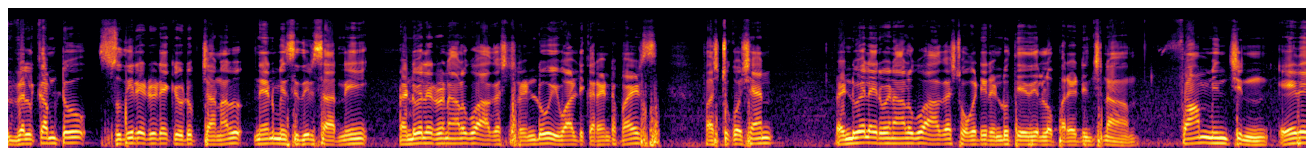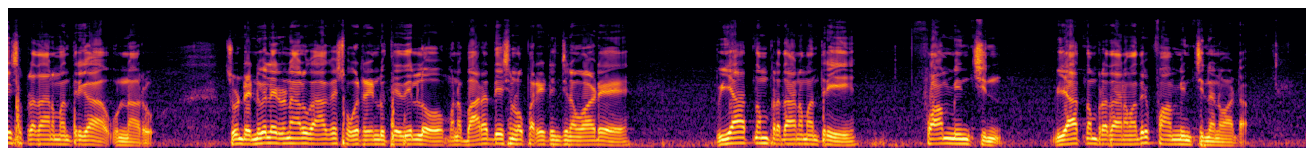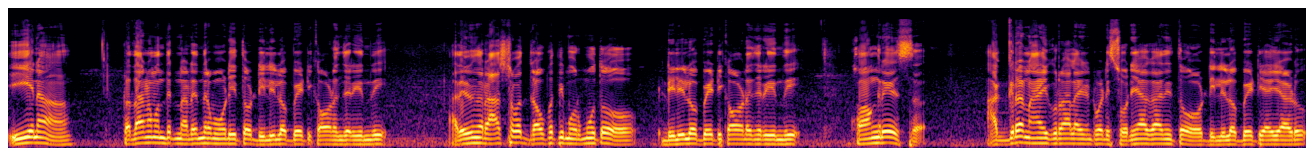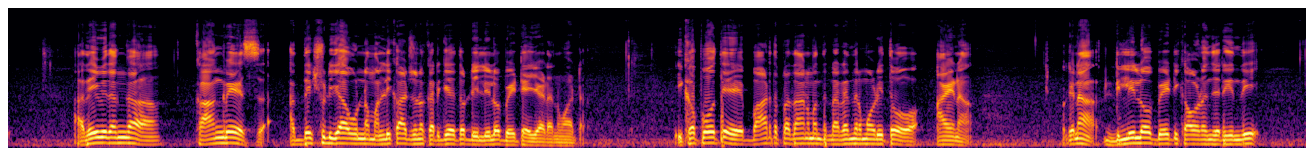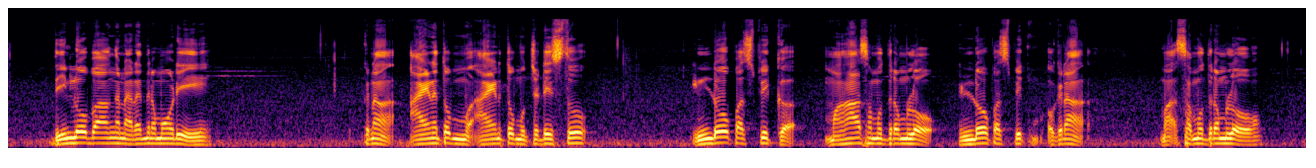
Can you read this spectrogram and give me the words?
Welcome to Sudheer edutech YouTube channel. నేను మీ సుధీర్ సార్ని. రెండు వేల ఇరవై నాలుగు ఆగస్ట్ రెండు ఇవాళ కరెంట్ అఫైర్స్. ఫస్ట్ క్వశ్చన్ రెండు వేల ఇరవై నాలుగు ఆగస్ట్ ఒకటి రెండు తేదీల్లో పర్యటించిన ఫామ్ మించిన్ ఏ దేశ ప్రధానమంత్రిగా ఉన్నారు? చూడండి రెండు వేల ఇరవై నాలుగు ఆగస్ట్ ఒకటి రెండు తేదీల్లో మన భారతదేశంలో పర్యటించిన వాడే వియత్నం ప్రధానమంత్రి ఫామ్ మించిన్. వియత్నం ప్రధానమంత్రి ఫామ్ మించిన్ అనమాట ఈయన ప్రధానమంత్రి నరేంద్ర మోడీతో ఢిల్లీలో భేటీ కావడం జరిగింది. అదేవిధంగా రాష్ట్రపతి ద్రౌపది ముర్ముతో ఢిల్లీలో భేటీ కావడం జరిగింది. కాంగ్రెస్ అగ్ర నాయకురాలైనటువంటి సోనియా గాంధీతో ఢిల్లీలో భేటీ అయ్యాడు. అదేవిధంగా కాంగ్రెస్ అధ్యక్షుడిగా ఉన్న మల్లికార్జున ఖర్గేతో ఢిల్లీలో భేటీ అయ్యాడనమాట ఇకపోతే భారత ప్రధానమంత్రి నరేంద్ర మోడీతో ఆయన ఓకేనా ఢిల్లీలో భేటీ కావడం జరిగింది. దీనిలో భాగంగా నరేంద్ర మోడీ ఆయనతో ఆయనతో ముచ్చటిస్తూ ఇండో పసిఫిక్ మహాసముద్రంలో ఇండో పసిఫిక్ ఒకనా మా సముద్రంలో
